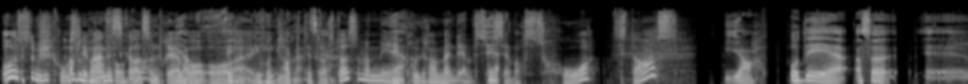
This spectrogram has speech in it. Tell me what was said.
Og så mye koselige mennesker som drev Ja, og, kontaktet oss, da, som var med i programmet. Det syns jeg var så stas. Ja, og det er altså eh,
